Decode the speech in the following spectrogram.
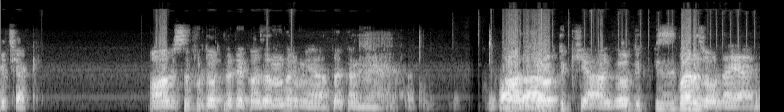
Bıçak. Abi 0-4 ile de kazanılır mı ya Atakan ya? Vallahi- Abi gördük ya gördük biz varız orada yani.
